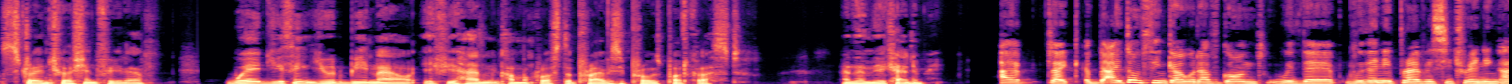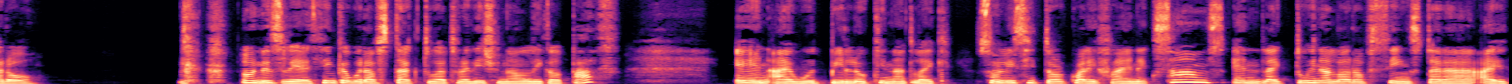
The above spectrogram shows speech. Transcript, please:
Strange question for you now. Where do you think you would be now if you hadn't come across the Privacy Pros podcast and then the Academy? I like I don't think I would have gone with the with any privacy training at all. Honestly, I think I would have stuck to a traditional legal path and I would be looking at like solicitor qualifying exams and like doing a lot of things that I, I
